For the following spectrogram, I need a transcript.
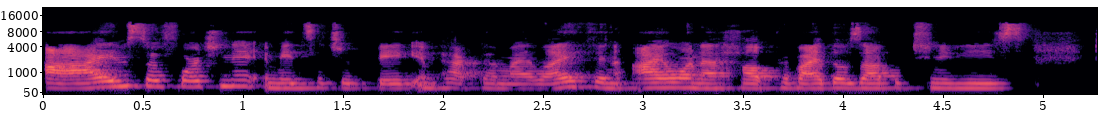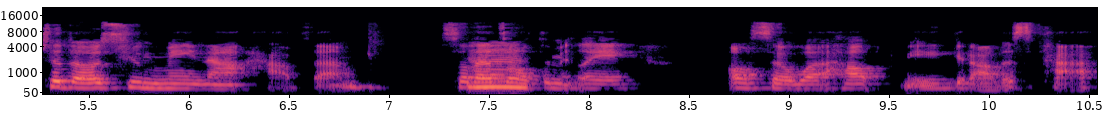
I am so fortunate. It made such a big impact on my life. And I want to help provide those opportunities to those who may not have them. So that's mm. ultimately also what helped me get on this path.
